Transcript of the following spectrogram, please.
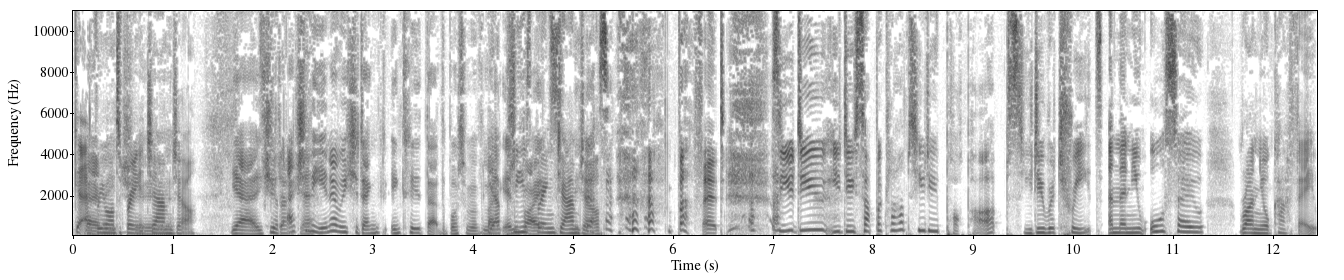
Get Very everyone to bring a jam jar. Yeah, you should Good idea. actually. You know, we should in- include that at the bottom of like yeah, please bring jam jars. Perfect. So you do you do supper clubs, you do pop ups, you do retreats, and then you also run your cafe.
